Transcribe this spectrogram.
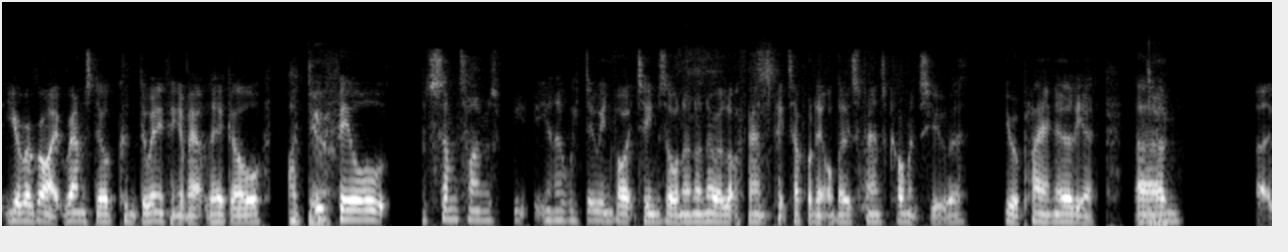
you're right. Ramsdale couldn't do anything about their goal. I do Yeah. feel sometimes, you know, we do invite teams on, and I know a lot of fans picked up on it on those fans' comments you were you were playing earlier. Um, uh,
